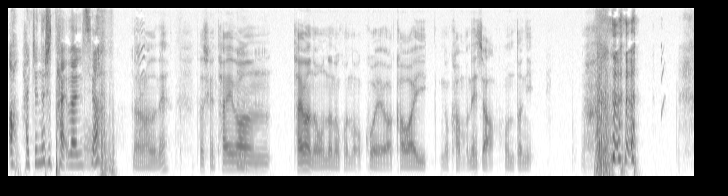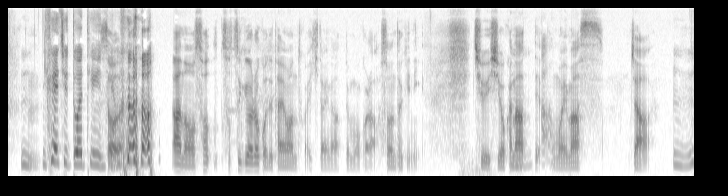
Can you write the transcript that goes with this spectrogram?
哦，还真的是台湾腔。なるほどね。確かに台湾台湾の女の子の声は可愛いのかもね。じゃあ本当に。う你可以去多听一听。そう あの卒業旅行で台湾とか行きたいなって思うから、その時に注意しようかなって思います。じゃあ。嗯，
